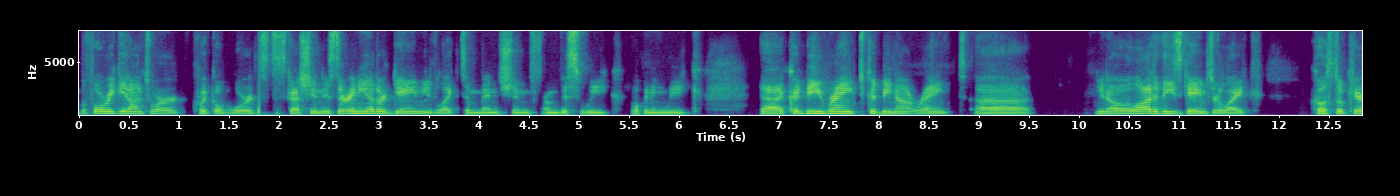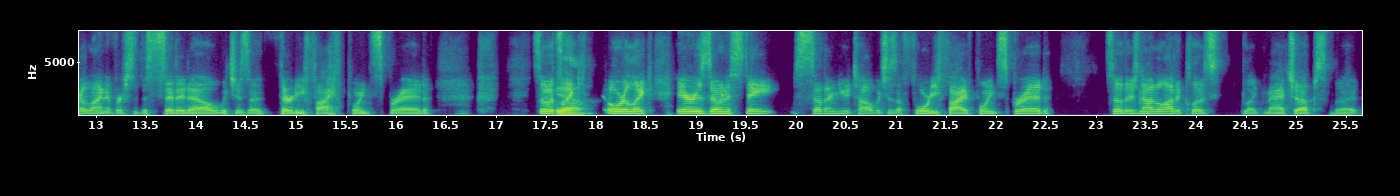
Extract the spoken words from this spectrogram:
before we get on to our quick awards discussion, is there any other game you'd like to mention from this week, opening week? Uh, could be ranked, could be not ranked. Uh, you know, a lot of these games are like Coastal Carolina versus the Citadel, which is a 35 point spread. So it's yeah. like, or like Arizona State, Southern Utah, which is a 45 point spread. So there's not a lot of close like matchups, but.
